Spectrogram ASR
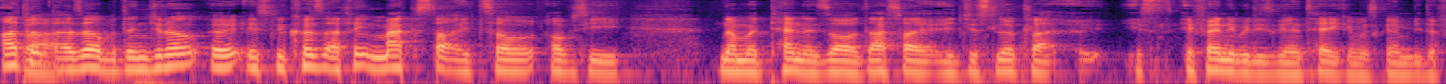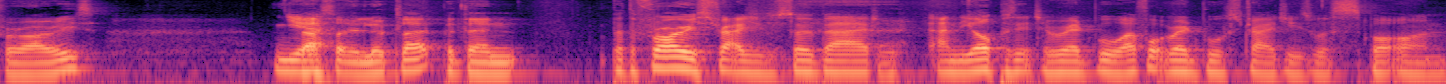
I thought that as well. But then you know, uh, it's because I think Max started so obviously number ten as well. That's why it just looked like if anybody's going to take him, it's going to be the Ferraris. yeah, That's what it looked like. But then But the Ferrari strategy was so bad, Yeah. and the opposite to Red Bull. I thought Red Bull strategies were spot on.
